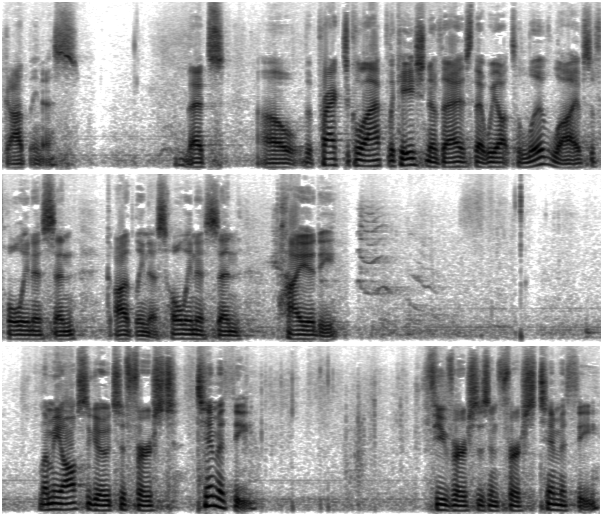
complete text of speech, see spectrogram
godliness? That's uh, the practical application of that is that we ought to live lives of holiness and godliness, holiness and piety. Let me also go to 1 Timothy. Few verses in 1 Timothy.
